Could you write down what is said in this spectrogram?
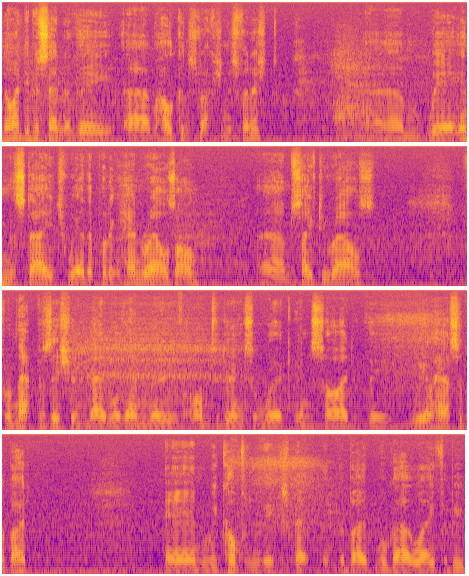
90% of the um, hull construction is finished. Um, we're in the stage where they're putting handrails on, um, safety rails. From that position, they will then move on to doing some work inside the wheelhouse of the boat. And we confidently expect that the boat will go away for be,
